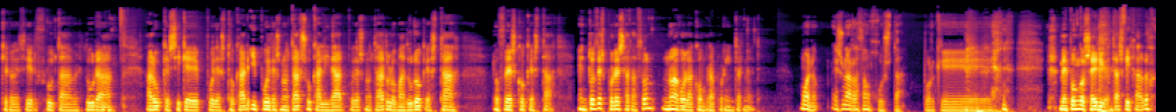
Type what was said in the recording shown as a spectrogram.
quiero decir fruta, verdura, mm. algo que sí que puedes tocar y puedes notar su calidad, puedes notar lo maduro que está, lo fresco que está. Entonces, por esa razón, no hago la compra por internet. Bueno, es una razón justa, porque... Me pongo serio, ¿te has fijado?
